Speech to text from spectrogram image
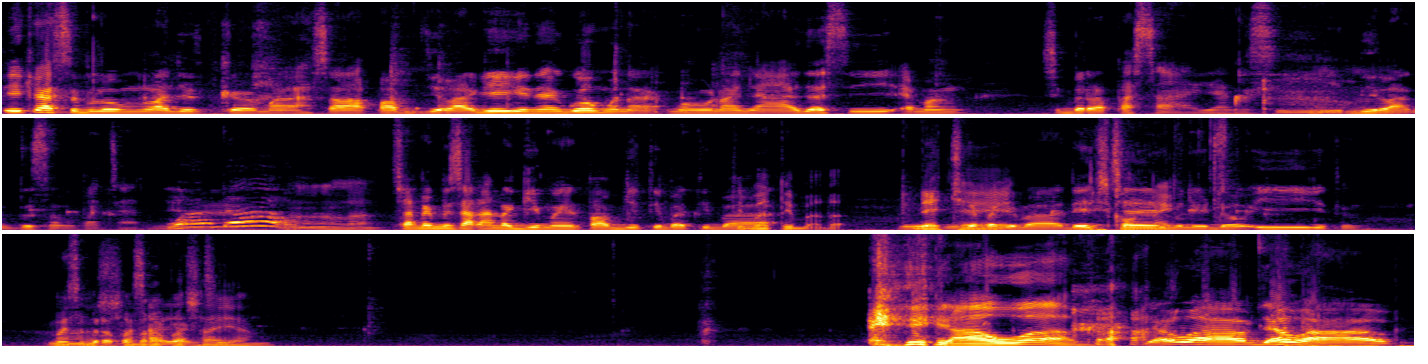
Ika sebelum lanjut ke masalah PUBG lagi gini gue mau, na- mau nanya aja sih emang seberapa sayang sih Dilan tuh sama pacarnya? Nah, sampai misalkan lagi main PUBG tiba-tiba tiba-tiba ada tiba- DC tiba-tiba DC milih doi gitu. Emang Nah, seberapa, sayang, sayang? Jawab. Jawab jawab. duh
